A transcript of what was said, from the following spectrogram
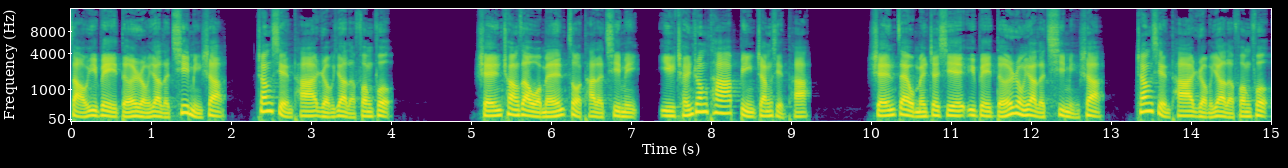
早预备得荣耀的器皿上，彰显他荣耀的丰富。”神创造我们做他的器皿，以盛装他，并彰显他。神在我们这些预备得荣耀的器皿上，彰显他荣耀的丰富。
